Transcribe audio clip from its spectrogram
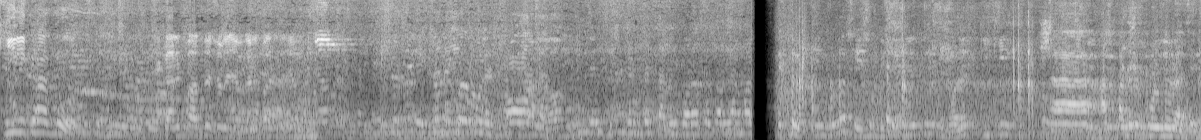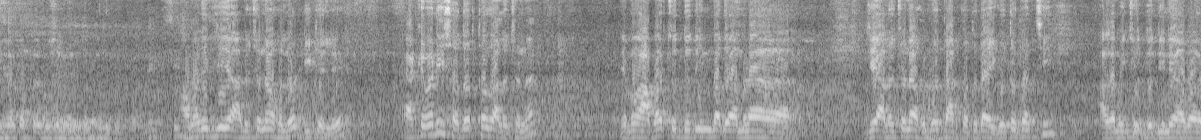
কি লিখে রাখব গাড়ি পাশ দিয়ে চলে যাও গাড়ি পাশ দিয়ে চলে যাও। মিটিংগুলো সেই সব বিষয়ে যদি কী কী হাসপাতালের প্রয়োজন আছে নিরাপত্তার বিষয়ে আমাদের যে আলোচনা হলো ডিটেলে একেবারেই সদর্থক আলোচনা। এবং আবার চোদ্দ দিন বাদে আমরা যে আলোচনা হলো তার কতটা এগোতে পারছি আগামী চোদ্দ দিনে আবার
